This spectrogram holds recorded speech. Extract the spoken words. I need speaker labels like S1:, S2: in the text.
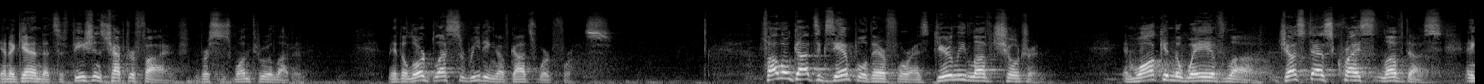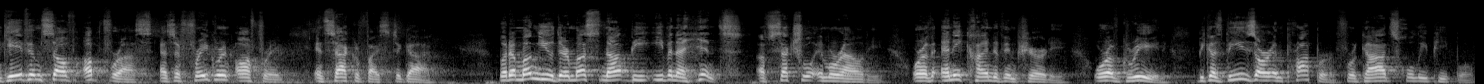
S1: And again, that's Ephesians chapter 5, verses 1 through 11. May the Lord bless the reading of God's word for us. Follow God's example, therefore, as dearly loved children, and walk in the way of love, just as Christ loved us and gave himself up for us as a fragrant offering and sacrifice to God. But among you there must not be even a hint of sexual immorality, or of any kind of impurity, or of greed, because these are improper for God's holy people.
